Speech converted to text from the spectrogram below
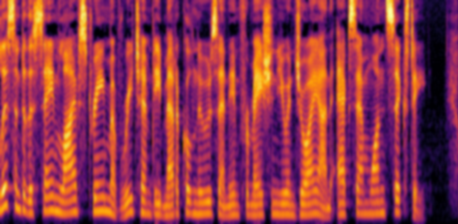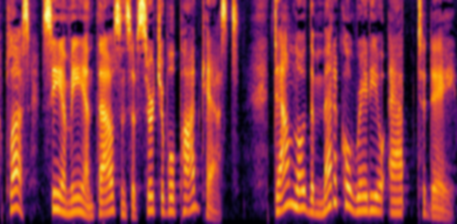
Listen to the same live stream of ReachMD medical news and information you enjoy on XM160. Plus, CME and thousands of searchable podcasts. Download the Medical Radio app today.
